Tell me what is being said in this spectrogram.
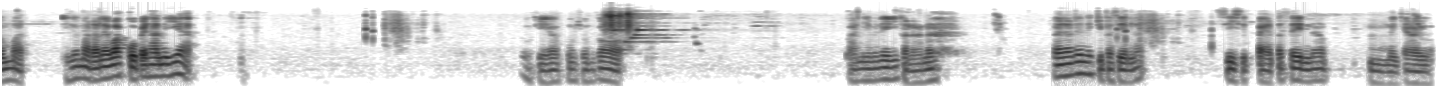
สมบัติผีสมบัติอะไรวะกดไปทันนี้อะ โอเคครับคุณผู้ชมก็ปานนี้ไม่เล่นนี้ก่อนแล้วนะไปแล้วเล่นได้กี่เปอร์เซ็นต์แล้วสี่สิบแปดเปอร์เซ็นต์นะครับ อืมไม่ยาวอยู่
